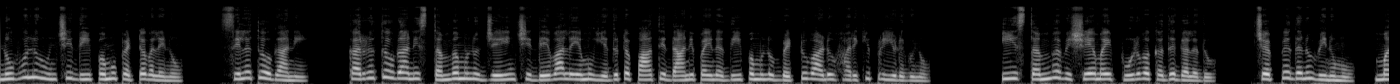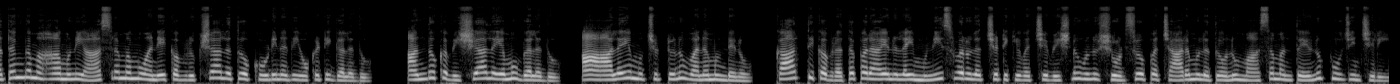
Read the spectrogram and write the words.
నువ్వులు ఉంచి దీపము పెట్టవలెను. శిలతోగాని కర్రతోగాని స్తంభమును జయించి దేవాలయము ఎదుట పాతి దానిపైన దీపమును బెట్టువాడు హరికి ప్రియుడుగును ఈ స్తంభ విషయమై పూర్వకథ గలదు. చెప్పెదను వినుము. మతంగ మహాముని ఆశ్రమము అనేక వృక్షాలతో కూడినది ఒకటి గలదు. అందొక విశ్యాలయము గలదు. ఆ ఆలయము చుట్టూను వనముండెను. కార్తీక వ్రతపరాయణులై మునీశ్వరులచ్చటికి వచ్చి విష్ణువును షోడ్సోపచారములతోనూ మాసమంతయును పూజించిరి.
